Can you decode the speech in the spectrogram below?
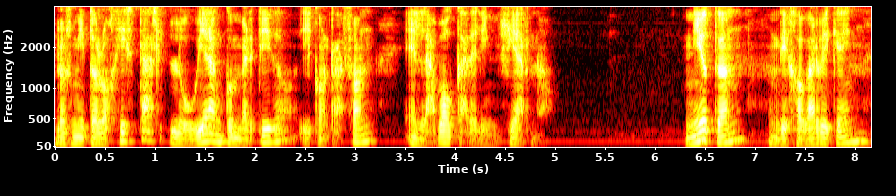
los mitologistas lo hubieran convertido, y con razón, en la boca del infierno. Newton, dijo Barbicane,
